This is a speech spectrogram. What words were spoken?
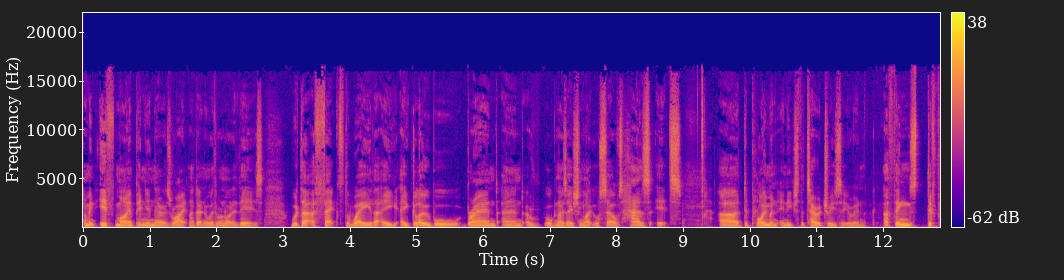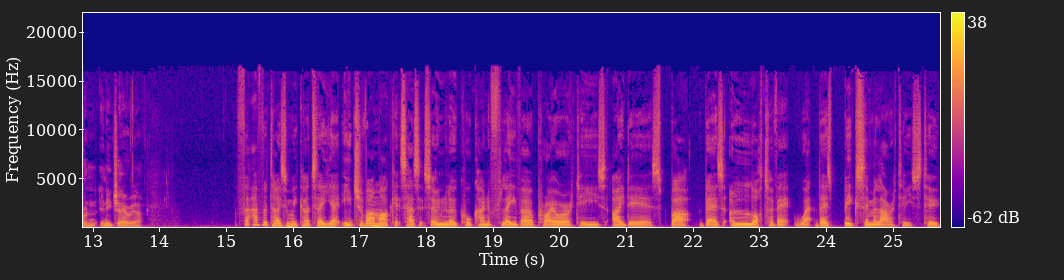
I mean, if my opinion there is right, and I don't know whether or not it is, would that affect the way that a, a global brand and an organisation like yourselves has its uh, deployment in each of the territories that you're in? Are things different in each area? For Advertising Week, I'd say, yeah, each of our markets has its own local kind of flavour, priorities, ideas, but there's a lot of it where there's big similarities too.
